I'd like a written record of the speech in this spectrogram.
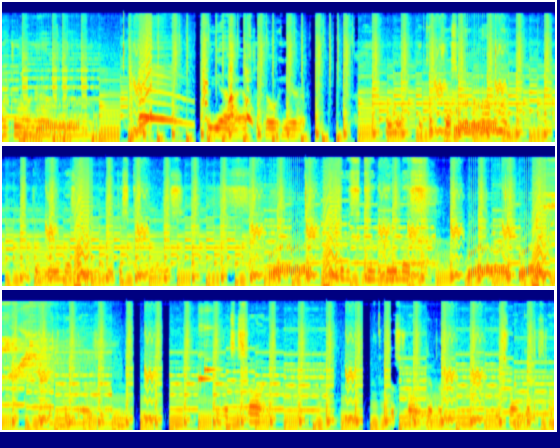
Or do I have to go... Oh yeah, I have to go here. Oh wait, I kept pressing the wrong one. Okay, doing this let me just kill me just kill the Goombas. Oh, that's a star. Let's try and get it. Let's try and get the star.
